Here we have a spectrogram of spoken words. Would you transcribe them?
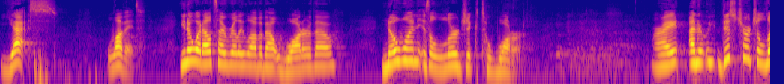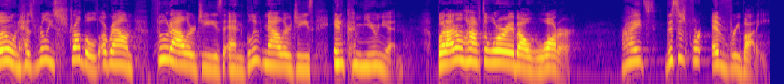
Yes, love it. You know what else I really love about water, though? No one is allergic to water. All right? And this church alone has really struggled around food allergies and gluten allergies in communion. But I don't have to worry about water right? This is for everybody,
